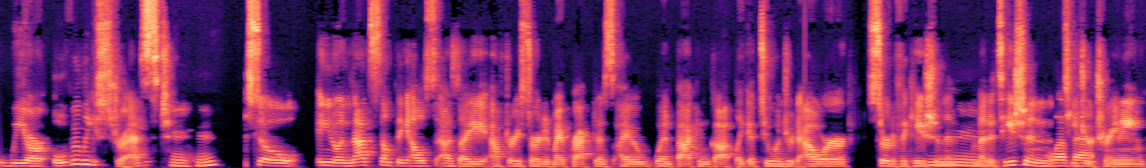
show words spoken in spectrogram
we are overly stressed. Mm-hmm. So, you know, and that's something else as I, after I started my practice, I went back and got like a 200 hour certification Mm. in meditation Love teacher that. training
